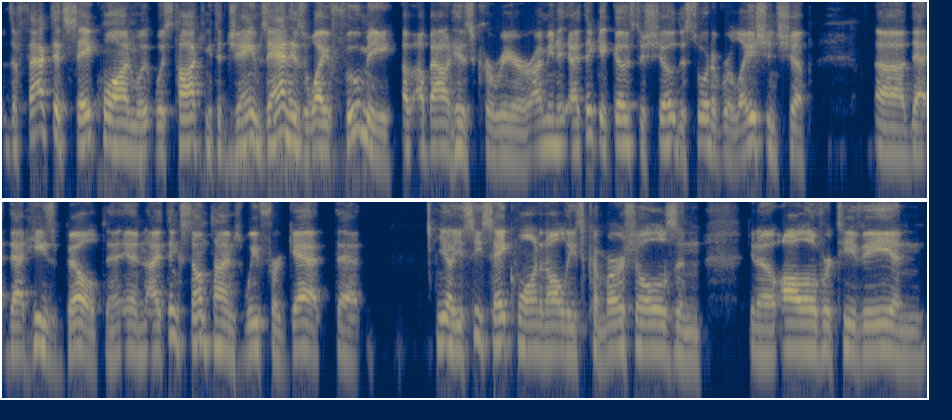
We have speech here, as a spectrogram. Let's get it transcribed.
the fact that Saquon was talking to James and his wife Fumi about his career. I mean, I think it goes to show the sort of relationship uh, that that he's built. And, and, I think sometimes we forget that, you know, you see Saquon in all these commercials and you know all over TV and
